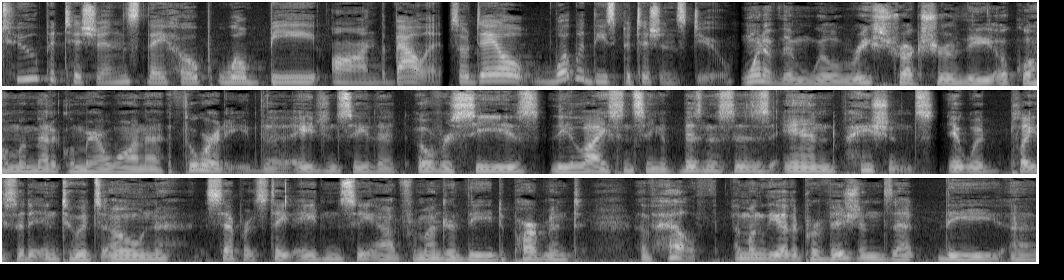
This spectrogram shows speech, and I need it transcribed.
two petitions they hope will be on the ballot. So, Dale, what would these petitions do? One of them will restructure the Oklahoma Medical Marijuana Authority, the agency that oversees the licensing of businesses and patients. It would place it into its own separate state agency out from under the Department of Health. Among the other provisions that the uh,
